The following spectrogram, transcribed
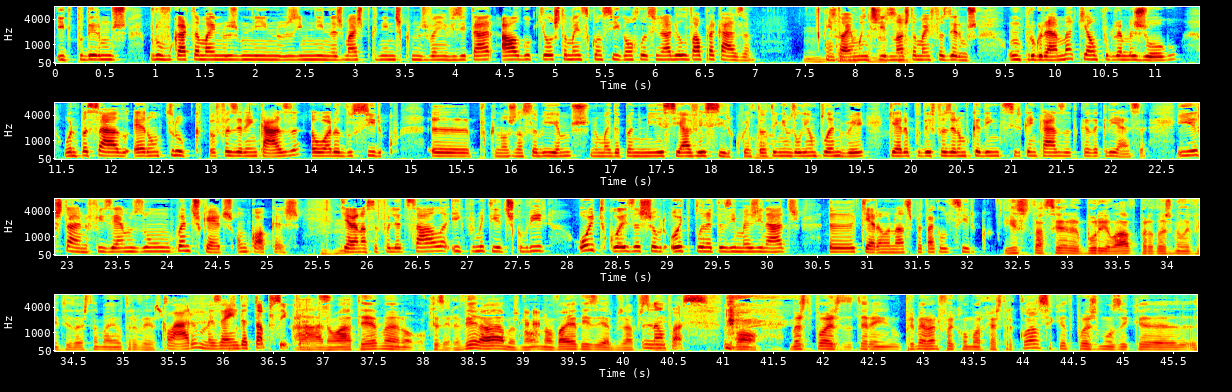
e de podermos provocar também nos meninos e meninas mais pequeninos que nos vêm visitar algo que eles também se consigam relacionar e levar para casa. Hum, então é, é muito giro nós também fazermos um programa que é um programa jogo. O ano passado era um truque para fazer em casa, a hora do circo, uh, porque nós não sabíamos, no meio da pandemia, se ia haver circo. Então claro. tínhamos ali um plano B, que era poder fazer um bocadinho de circo em casa de cada criança. E este ano fizemos um Quantos Queres? Um Cocas, uhum. que era a nossa folha de sala e que permitia descobrir oito coisas sobre oito planetas imaginados que eram o nosso espetáculo de circo. Isso está a ser burilado para 2022 também, outra vez. Claro, mas é ainda top secret. Ah, não há tema, não, quer dizer, haverá, mas não, não vai a dizer, já percebi. Não posso. Bom, mas depois de terem. O primeiro ano foi com uma orquestra clássica, depois música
